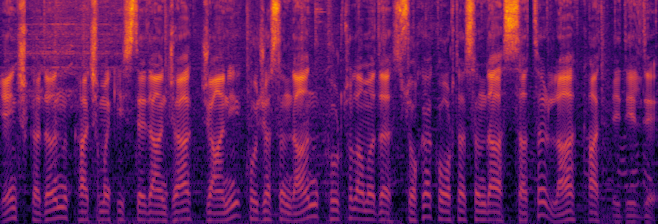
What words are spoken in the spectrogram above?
Genç kadın kaçmak istedi ancak cani kocasından kurtulamadı. Sokak ortasında satırla katledildi.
